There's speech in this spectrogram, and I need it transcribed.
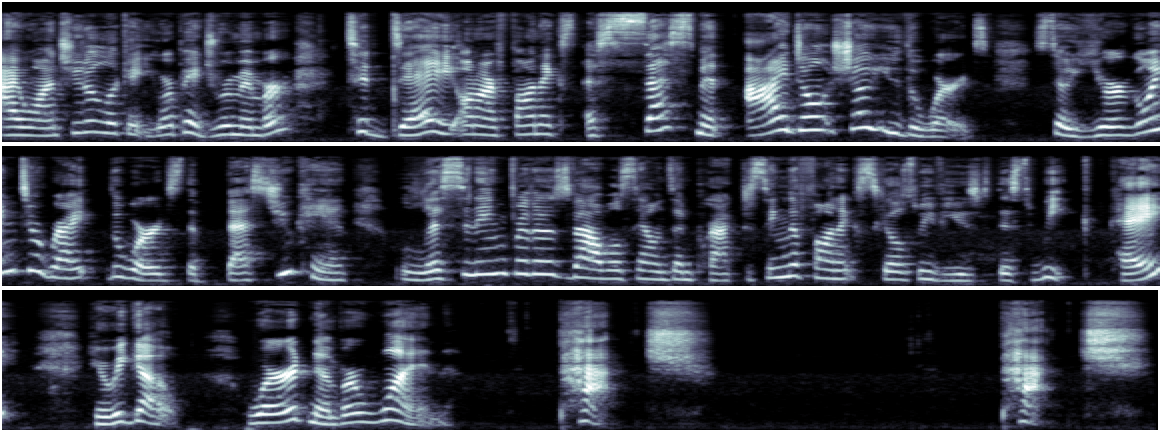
I want you to look at your page. Remember, today on our phonics assessment, I don't show you the words. So you're going to write the words the best you can, listening for those vowel sounds and practicing the phonics skills we've used this week. Okay? Here we go. Word number one patch. Patch.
